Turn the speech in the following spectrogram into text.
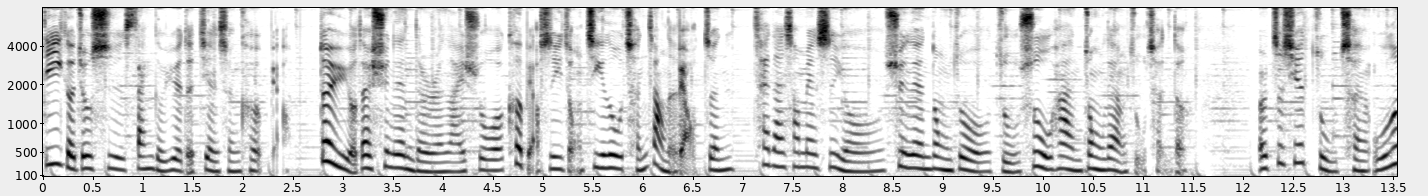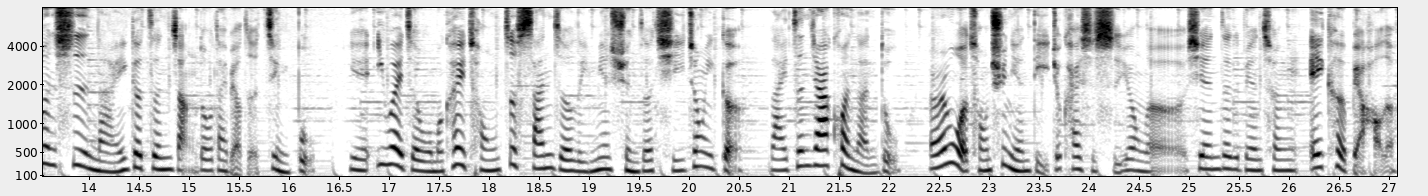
第一个就是三个月的健身课表，对于有在训练的人来说，课表是一种记录成长的表征。菜单上面是由训练动作、组数和重量组成的。而这些组成，无论是哪一个增长，都代表着进步，也意味着我们可以从这三者里面选择其中一个来增加困难度。而我从去年底就开始使用了，先在这边称 A 课表好了。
